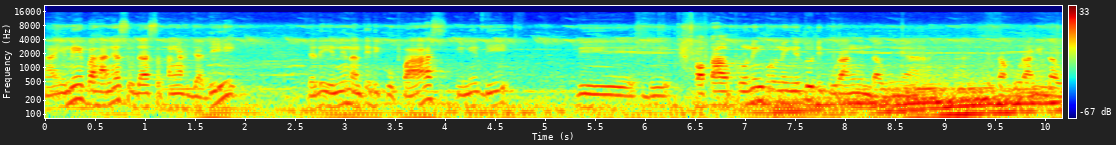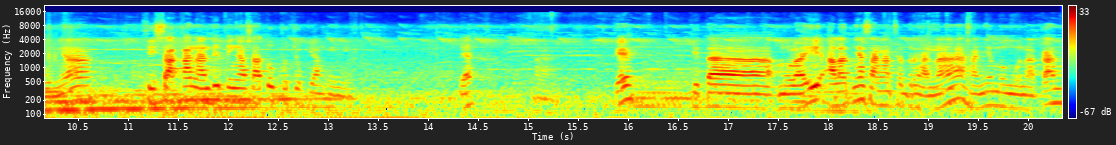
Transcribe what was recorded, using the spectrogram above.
Nah ini bahannya sudah setengah jadi, jadi ini nanti dikupas, ini di di, di total pruning pruning itu dikurangin daunnya. Nah, kita kurangin daunnya, sisakan nanti tinggal satu pucuk yang ini, ya. Nah, oke, kita mulai. Alatnya sangat sederhana, hanya menggunakan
